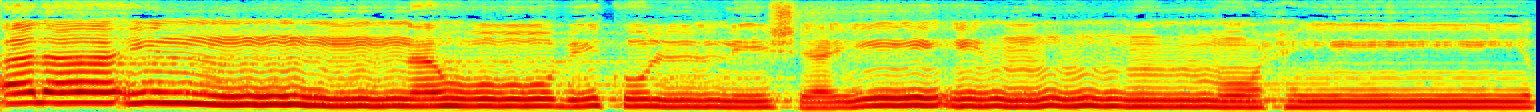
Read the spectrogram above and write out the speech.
ألا إنه بكل شيء محيط.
